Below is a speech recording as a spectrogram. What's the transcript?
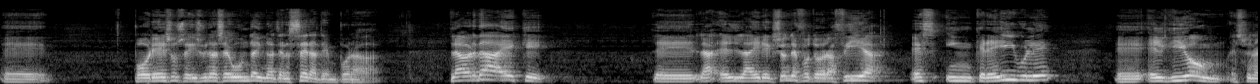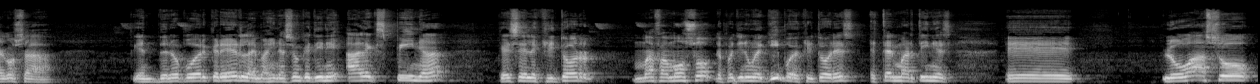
Eh, por eso se hizo una segunda y una tercera temporada. La verdad es que eh, la, dirección de fotografía es increíble, eh, el guion es una cosa de no poder creer, la imaginación que tiene Alex Pina, que es el escritor más famoso, después tiene un equipo de escritores, Esther Martínez, Loazo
